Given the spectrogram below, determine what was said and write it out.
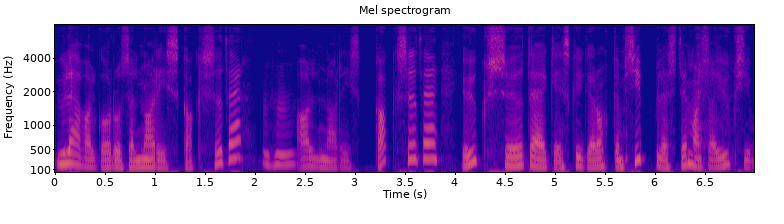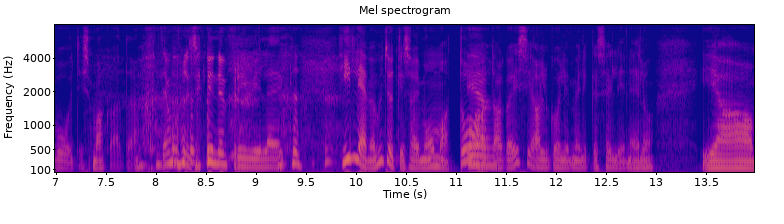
üleval korrusel naris kaks õde mm, -hmm. all naris kaks õde ja üks õde, kes kõige rohkem siples, tema sai üksi voodis magada. temal oli selline privileeg. hiljem muidugi saime omad toad, aga esialgu oli meil ikka selline elu. ja,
